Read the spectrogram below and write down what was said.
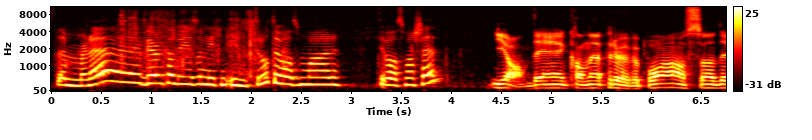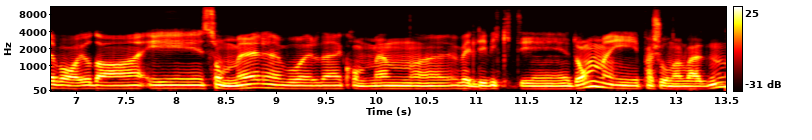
Stemmer det? Bjørn, kan du gi en liten intro til hva som har, til hva som har skjedd? Ja, det kan jeg prøve på. Altså, det var jo da i sommer hvor det kom en uh, veldig viktig dom i personvernverden.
